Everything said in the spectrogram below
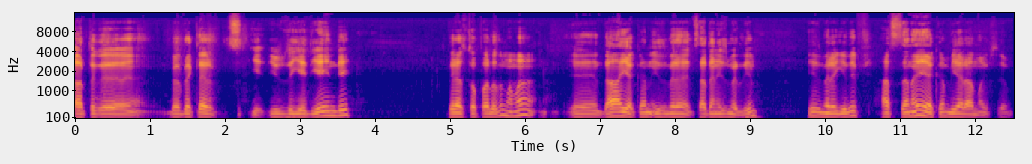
artık e, böbrekler %7'ye indi. Biraz toparladım ama e, daha yakın İzmir'e, zaten İzmirliyim. İzmir'e gidip hastaneye yakın bir yer almak istiyorum.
